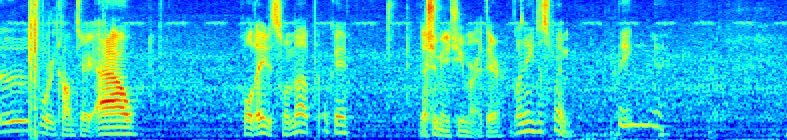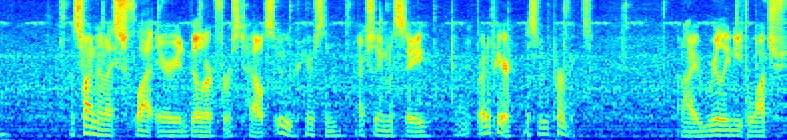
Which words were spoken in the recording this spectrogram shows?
Uh, board commentary. Ow. Hold A to swim up. Okay. That should be an achievement right there. Learning to swim. Bing. Let's find a nice flat area to build our first house. Ooh, here's some. Actually, I'm going to stay right, right up here. This will be perfect. I really need to watch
